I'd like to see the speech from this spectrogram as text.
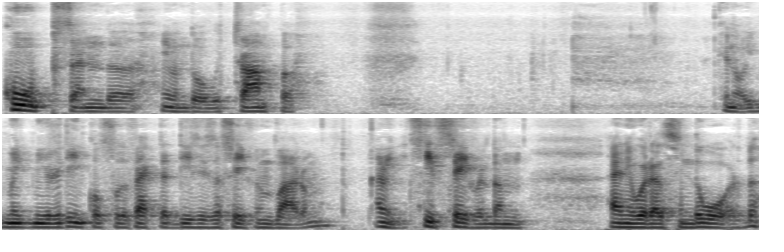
coups and uh, even though with Trump, uh, you know, it made me rethink also the fact that this is a safe environment. I mean, it's still safer than anywhere else in the world.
